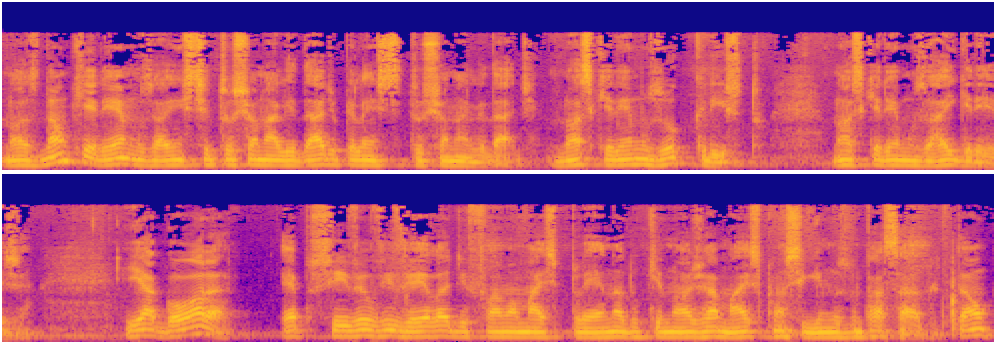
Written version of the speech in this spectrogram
Nós não queremos a institucionalidade pela institucionalidade. Nós queremos o Cristo. Nós queremos a igreja. E agora é possível vivê-la de forma mais plena do que nós jamais conseguimos no passado. Então,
